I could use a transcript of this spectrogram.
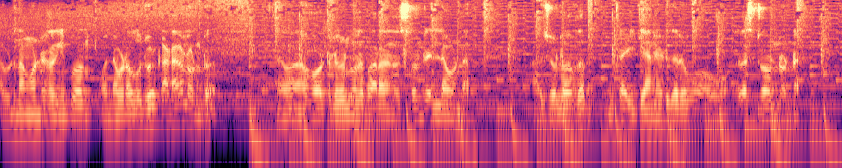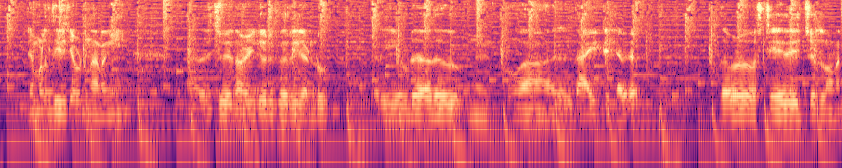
അവിടുന്ന് അങ്ങോട്ട് ഇറങ്ങിപ്പോൾ അവിടെ ഒരുപാട് കടകളുണ്ട്. ഹോട്ടലുകളും പറയാൻ റെസ്റ്റോറന്റ് എല്ലാം ഉണ്ട്. ആവശ്യമുള്ളവർക്ക് കഴിക്കാനെടുത്തൊരു റെസ്റ്റോറന്റ് ഉണ്ട് നമ്മൾ തിരിച്ച് അവിടെ നിന്ന് ഇറങ്ങി തിരിച്ചു വരുന്ന വഴിക്ക് ഒരു ഫെറി കണ്ടു. ഫെറി ഇവിടെ അത് ഇതായിട്ടില്ല അവർ അത് സ്റ്റേ ചെയ്ത് വെച്ചേക്കുവാണ്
